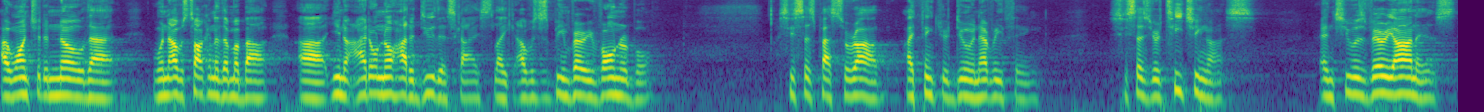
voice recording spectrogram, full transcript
I want you to know that when I was talking to them about, uh, you know, I don't know how to do this, guys. Like, I was just being very vulnerable. She says, Pastor Rob, I think you're doing everything. She says, You're teaching us. And she was very honest.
